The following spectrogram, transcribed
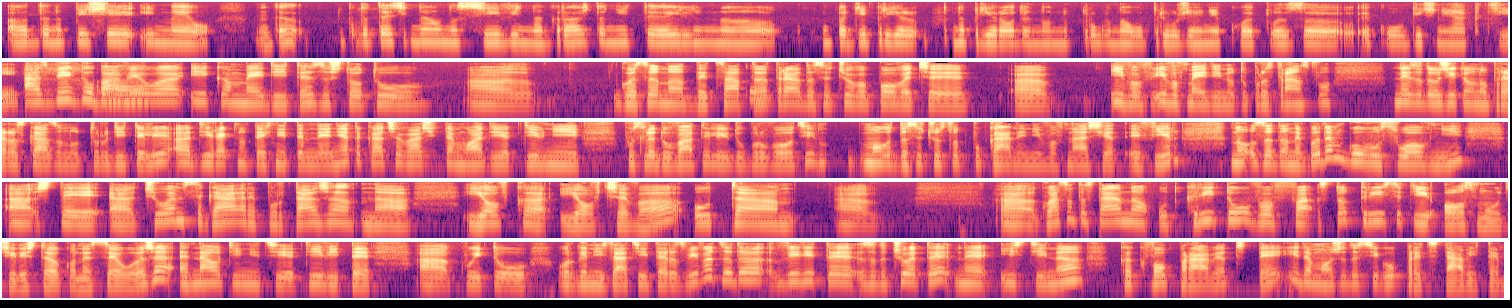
а, да напише имейл, да подаде сигнал на сиви, на гражданите или на бъди при, на природено, на друго ново приложение, което е за екологични акции. Аз бих добавила а... и към медиите, защото а, гласа на децата да. трябва да се чува повече а, и, в, и в медийното пространство, не задължително преразказан от родители, а директно техните мнения, така че вашите млади активни последователи и доброволци могат да се чувстват поканени в нашия ефир. Но за да не бъдем голословни, ще чуем сега репортажа на Йовка Йовчева от класната стая на открито в 138 училище, ако не се лъжа. Една от инициативите, а, които организациите развиват, за да видите, за да чуете наистина какво правят те и да може да си го представите.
